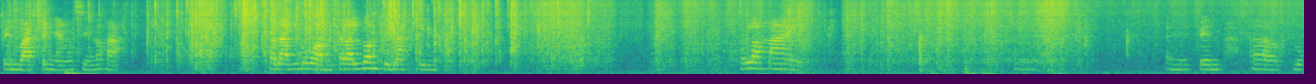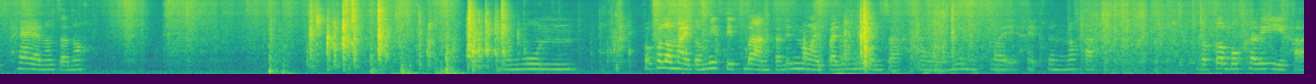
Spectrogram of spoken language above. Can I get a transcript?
เป็นวัดเป็นยังสิเนาะค่ะสลัดรวมสลัดรวมติมากินค่ะผลไม้ อันนี้เป็นลูกแพร่เนาะจ๊ะเนาะองุนเพราะผลไม้ต้องมีติดบานค่ะได้หน่อยไปโรงเรียนจ้ะอ๋อนี่ไว้ให้เพิ่นเนาะค่ะ แล้วก็บรอกโคลีค่ะ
